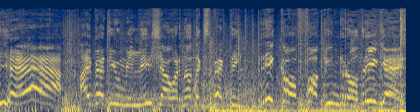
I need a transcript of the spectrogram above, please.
Yeah! Bet you militia were not expecting Rico fucking Rodriguez!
